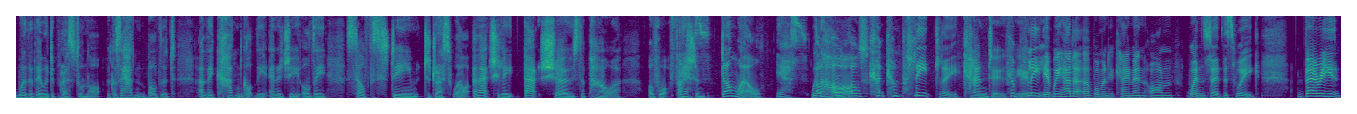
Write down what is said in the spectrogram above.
whether they were depressed or not because they hadn't bothered and they hadn't got the energy or the self esteem to dress well. And actually, that shows the power of what fashion Yes. done well Yes. With oh, the Oh, oh, oh heart. oh, c- completely. can do. For you. Completely. We had a, a woman who came in on Wednesday this week, very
